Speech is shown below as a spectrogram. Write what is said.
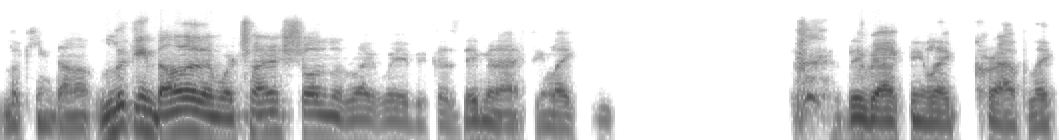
looking down looking down at them or trying to show them the right way because they've been acting like they've been acting like crap like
